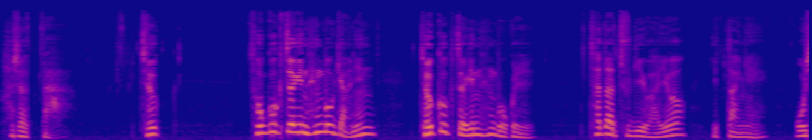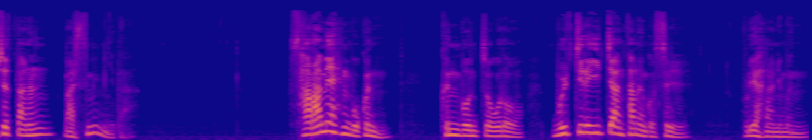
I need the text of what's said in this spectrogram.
하셨다. 즉, 소극적인 행복이 아닌 적극적인 행복을 찾아주기 위하여 이 땅에 오셨다는 말씀입니다. 사람의 행복은 근본적으로 물질에 있지 않다는 것을 우리 하나님은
